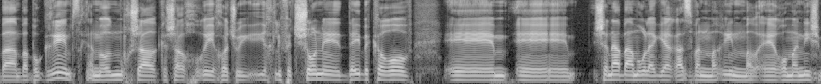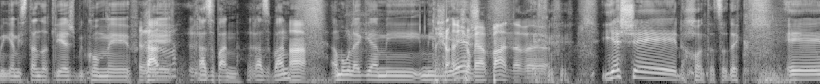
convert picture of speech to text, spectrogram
בבוגרים, שחקן מאוד מוכשר, קשר אחורי, יכול להיות שהוא יחליף את שונה די בקרוב. שנה הבאה אמור להגיע רזוון מרין, מר, אה, רומני שמגיע מסטנדרט ליאז' במקום... אה, רב? אה, רזוון, רזוון. אה. אמור להגיע מליאז'. אני שומע ואן, אבל... יש, אה, נכון, אתה צודק. אה,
